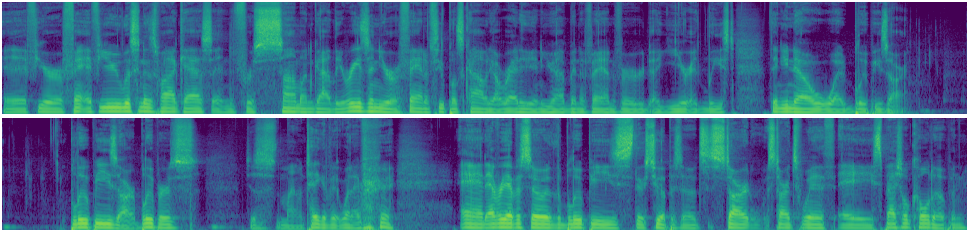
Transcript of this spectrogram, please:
If you're a fan, if you listen to this podcast and for some ungodly reason you're a fan of C plus comedy already, and you have been a fan for a year at least, then you know what bloopies are. Bloopies are bloopers, just my own take of it, whatever. And every episode of the Bloopies, there's two episodes, start starts with a special cold open,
